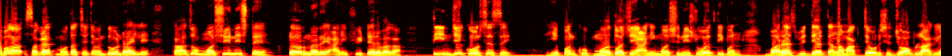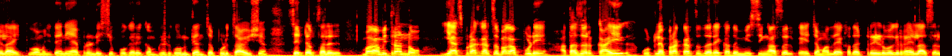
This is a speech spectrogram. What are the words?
बघा सगळ्यात महत्त्वाचे याच्यामध्ये दोन राहिले. का हा जो मशिनिस्ट आहे टर्नर आहे आणि फिटर आहे बघा. तीन जे कोर्सेस आहे हे पण खूप महत्त्वाचे आणि मशिनिस्टवरती पण बऱ्याच विद्यार्थ्यांना मागच्या वर्षी जॉब लागलेला आहे. किंवा म्हणजे त्यांनी ॲप्रेंटिसशिप वगैरे कंप्लीट करून त्यांचं पुढचं आयुष्य सेटअप चाललेलं आहे. बघा मित्रांनो याच प्रकारचं बघा पुढे. आता जर काही कुठल्या प्रकारचं जर एखादं मिसिंग असेल का याच्यामधला एखादा ट्रेड वगैरे राहिला असेल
